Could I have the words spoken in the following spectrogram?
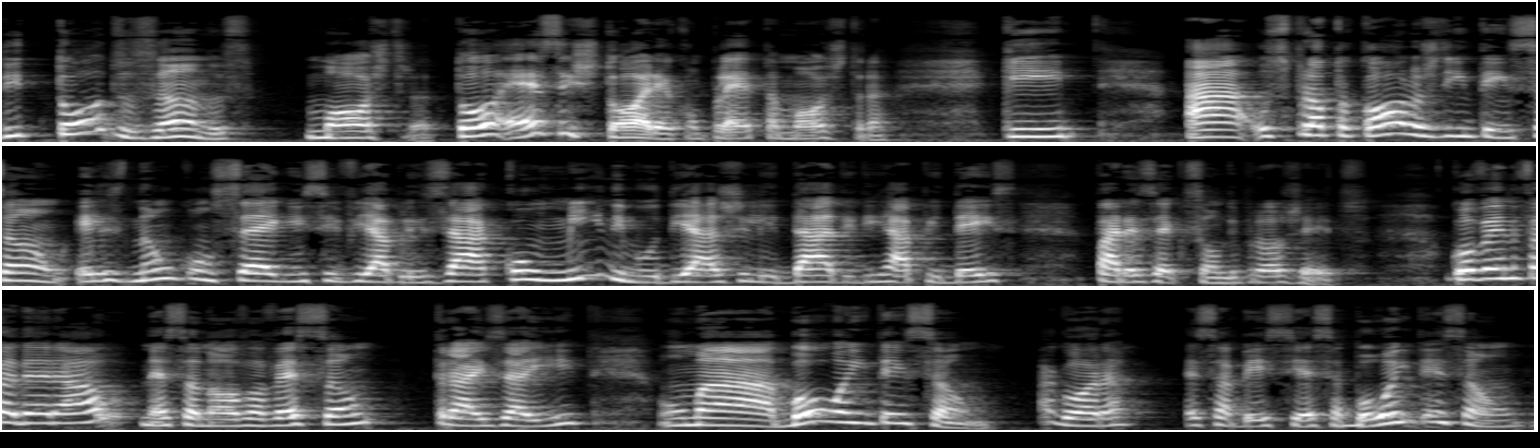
de todos os anos, mostra, essa história completa mostra que os protocolos de intenção eles não conseguem se viabilizar com o mínimo de agilidade e de rapidez para execução de projetos. O governo federal, nessa nova versão, traz aí uma boa intenção. Agora é saber se essa boa intenção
